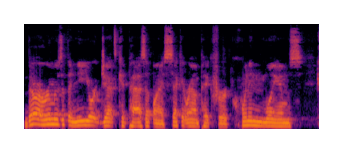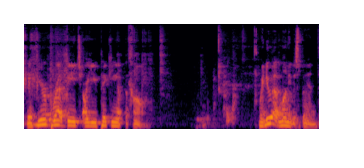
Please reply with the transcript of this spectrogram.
There are rumors that the New York Jets could pass up on a second round pick for Quinnen Williams. If you're Brett Veach, are you picking up the phone? We do have money to spend.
